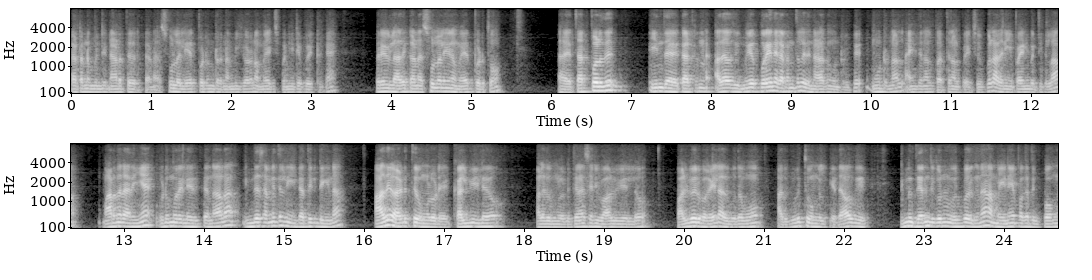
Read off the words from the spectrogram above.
கட்டணமின்றி நடத்துவதற்கான சூழல் ஏற்படுன்ற நம்பிக்கையோட நான் முயற்சி பண்ணிகிட்டே போயிட்டுருக்கேன். விரைவில் அதுக்கான சூழ்நிலையும் நம்ம ஏற்படுத்தும் தற்பொழுது இந்த கட்டண அதாவது மிக குறைந்த கட்டணத்தில் இது நடந்து கொண்டிருக்கு. மூன்று நாள் ஐந்து நாள் பத்து நாள் பயிற்சி வகுப்புகள் அதை நீங்கள் பயன்படுத்திக்கலாம். மறந்துடாதீங்க. விடுமுறையில் இருக்கிறதுனால இந்த சமயத்தில் நீங்கள் கற்றுக்கிட்டீங்கன்னா அது அடுத்து உங்களுடைய கல்வியிலோ அல்லது உங்களுக்கு தினசரி வாழ்வியலோ பல்வேறு வகையில் அது உதவும். அது குறித்து உங்களுக்கு ஏதாவது இன்னும் தெரிஞ்சுக்கணும்னு விருப்பம் இருக்குன்னா நம்ம இணைய பக்கத்துக்கு போங்க.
